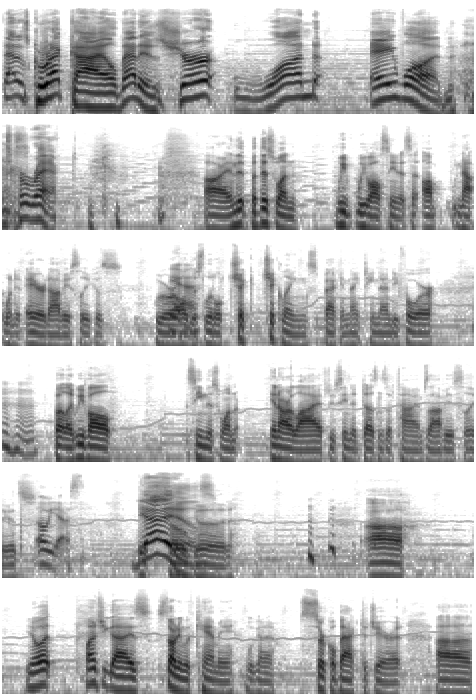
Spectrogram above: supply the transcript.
That is correct, Kyle. That is sure one a one. Correct. All right, and th- but this one, we've we've all seen it. sin- Um, not when it aired, obviously, because we were all just little chick chicklings back in 1994. Mm-hmm. But like we've all seen this one in our lives. We've seen it dozens of times. Obviously, it's Oh, yes. it's Yes. so good. uh, you know what? Why don't you guys, starting with Cammy, we're gonna circle back to Jarrett. Uh,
